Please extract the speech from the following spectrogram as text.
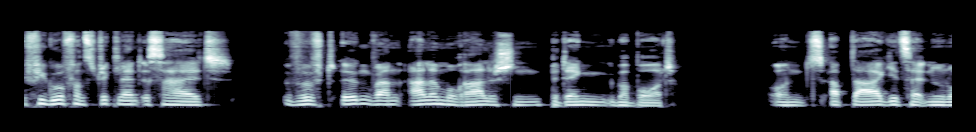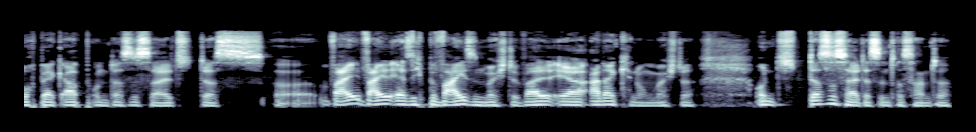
Figur von Strickland ist halt, wirft irgendwann alle moralischen Bedenken über Bord. Und ab da geht's halt nur noch bergab und das ist halt das, äh, weil, weil er sich beweisen möchte, weil er Anerkennung möchte. Und das ist halt das Interessante.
